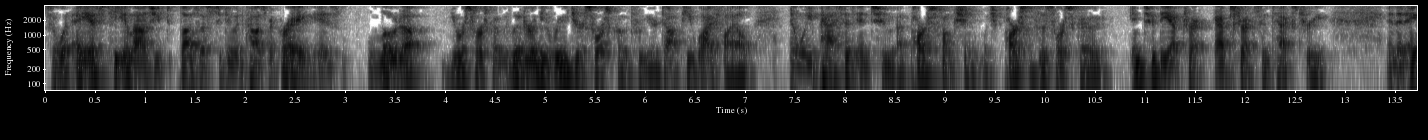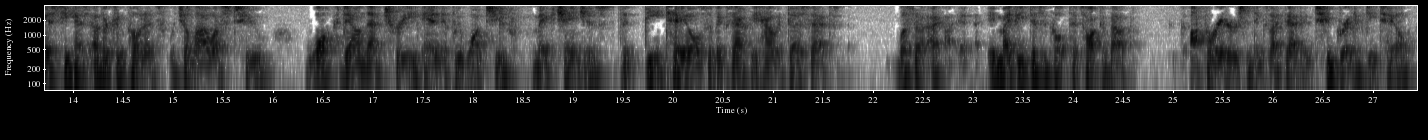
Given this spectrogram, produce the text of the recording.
So what AST allows you to, allows us to do in Cosmic Ray is load up your source code. We literally read your source code from your .py file and we pass it into a parse function, which parses the source code into the abstract, abstract syntax tree. And then AST has other components which allow us to walk down that tree and if we want to make changes. The details of exactly how it does that I, I, it might be difficult to talk about operators and things like that in too great of detail.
